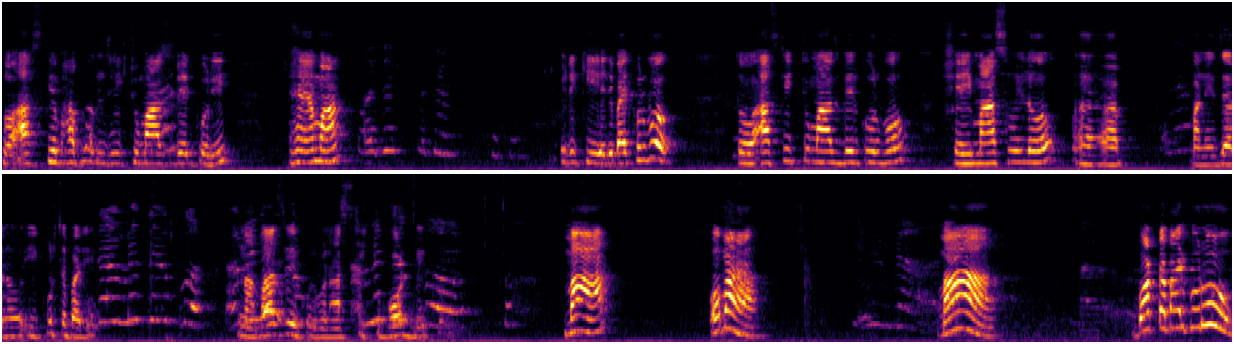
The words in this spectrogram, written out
তো আজকে ভাবলাম যে একটু মাছ বের করি। হ্যাঁ মা? এটা কি, এটা বাইর করব? তো আজকে একটু মাছ বের করব। সেই মাছ হইল মানে যেন ই করতে পারি। না, মাছ বের করব না, আজকে একটু বট বের করব। মা, ও মা মা, বটটা বাইর করুম।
